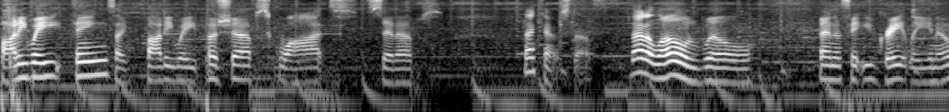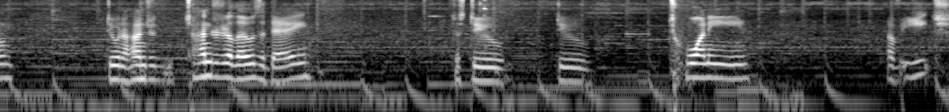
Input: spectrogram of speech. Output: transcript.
body weight things, like body weight push ups, squats, sit ups, that kind of stuff. That alone will benefit you greatly, you know? Doing a hundred, hundred of those a day. Just do, do 20 of each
